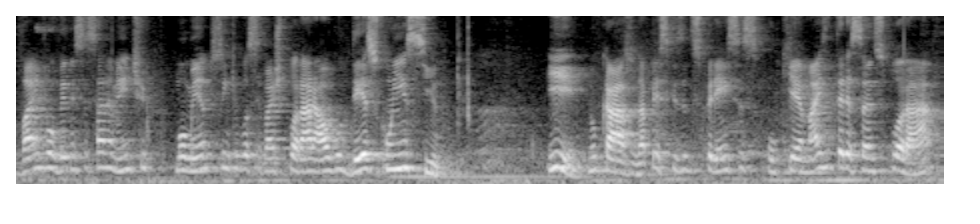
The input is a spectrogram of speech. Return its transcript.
vai envolver necessariamente momentos em que você vai explorar algo desconhecido. E, no caso da pesquisa de experiências, o que é mais interessante explorar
